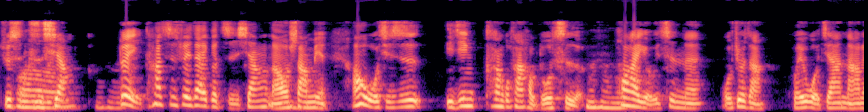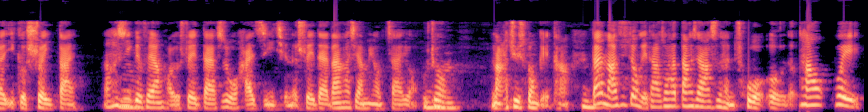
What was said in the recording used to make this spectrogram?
就是纸箱，嗯，对，他是睡在一个纸箱，然后上面，然后我其实已经看过他好多次了。嗯后来有一次呢，我就讲回我家拿了一个睡袋，然后是一个非常好的睡袋，是我孩子以前的睡袋，但他现在没有在用，我就嗯拿去送给他。嗯但拿去送给他说，他当下是很错愕的，他会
